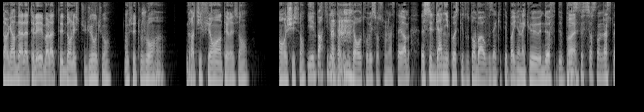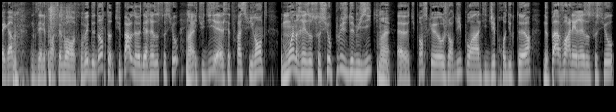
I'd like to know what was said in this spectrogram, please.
t'as regardé à la télé, et bah là t'es dans les studios, tu vois. Donc c'est toujours euh, gratifiant, intéressant. Enrichissant. Il y a une partie de l'interview qui est retrouvée sur son Instagram. Euh, C'est le dernier post qui est tout en bas. Vous inquiétez pas, il y en a que 9 de posts sur son Instagram. Donc vous allez forcément retrouver. Dedans, tu parles de- des réseaux sociaux Ouais. et tu dis euh, cette phrase suivante moins de réseaux sociaux, plus de musique. Ouais. Euh, tu penses qu'aujourd'hui, pour un DJ producteur, ne pas avoir les réseaux sociaux,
